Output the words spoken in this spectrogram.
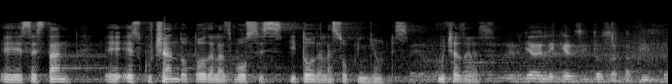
eh, se están eh, escuchando todas las voces y todas las opiniones. Muchas gracias. ¿Ya el ejército zapatista?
